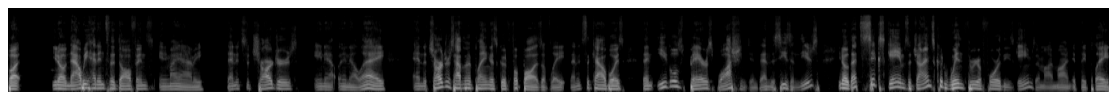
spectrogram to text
But, you know, now we head into the Dolphins in Miami. Then it's the Chargers in in LA. And the Chargers haven't been playing as good football as of late. Then it's the Cowboys, then Eagles, Bears, Washington to end the season. These, you know, that's six games. The Giants could win three or four of these games in my mind if they play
